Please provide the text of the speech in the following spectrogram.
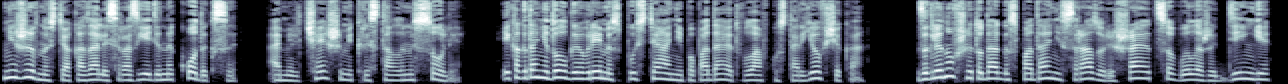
Не живностью оказались разъедены кодексы, а мельчайшими кристаллами соли. И когда недолгое время спустя они попадают в лавку старьевщика, заглянувшие туда господа не сразу решаются выложить деньги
